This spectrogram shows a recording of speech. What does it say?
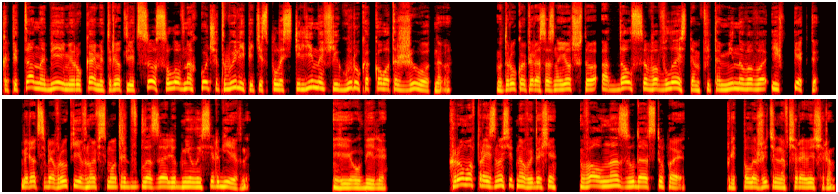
Капитан обеими руками трет лицо, словно хочет вылепить из пластилина фигуру какого-то животного. Вдруг опер осознает, что отдался во власть амфетаминового эффекта, берет себя в руки и вновь смотрит в глаза Людмилы Сергеевны. Ее убили. Хромов произносит на выдохе. Волна зуда отступает. Предположительно, вчера вечером.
